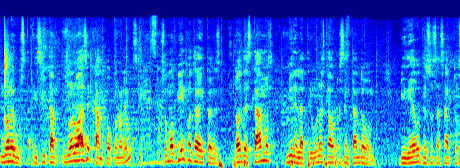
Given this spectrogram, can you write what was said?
no le gusta. Y si no lo hace, tampoco no le gusta. Somos bien contradictorios. ¿Dónde estamos? Miren, la tribuna ha estado presentando videos de esos asaltos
